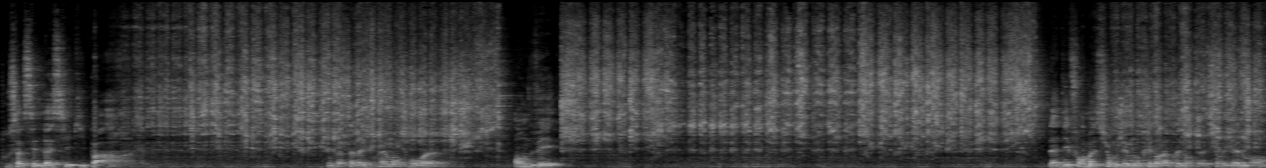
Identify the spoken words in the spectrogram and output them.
Tout ça, c'est de l'acier qui part. Donc ça, ça va être vraiment pour euh, enlever la déformation que j'ai montrée dans la présentation également.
